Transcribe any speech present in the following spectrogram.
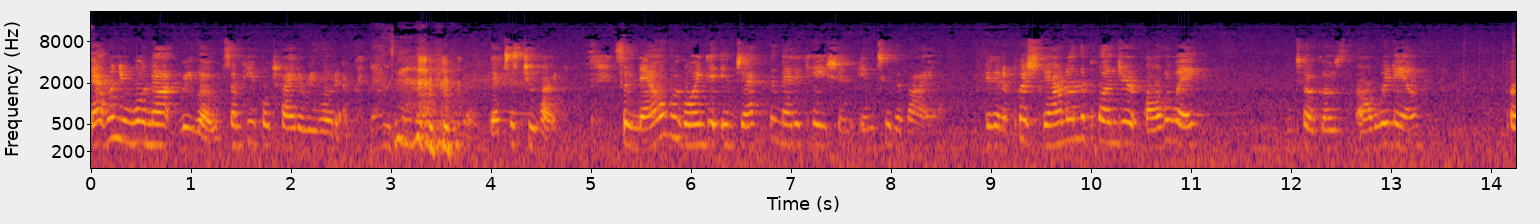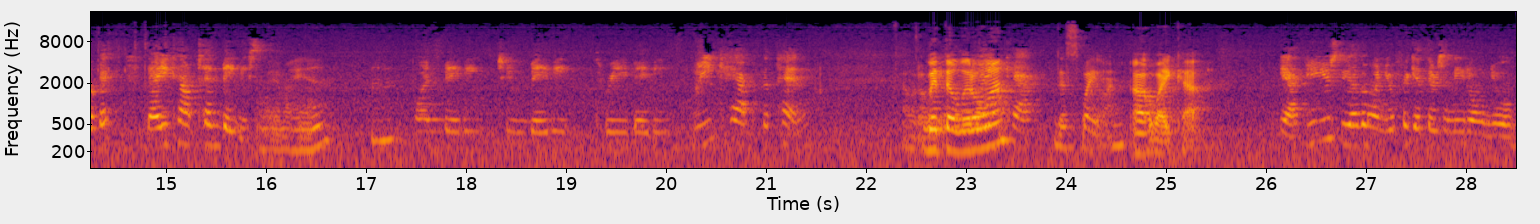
That one you will not reload. Some people try to reload it. No. That's just too hard. So now we're going to inject the medication into the vial. You're going to push down on the plunger all the way until it goes all the way down. Perfect. Now you count 10 babies. Wait, am I in? Mm-hmm. One baby, two baby, three baby. Recap the pen. With the little White one? Cap. This white one. Oh, white cap. Yeah, if you use the other one, you'll forget there's a needle and you'll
